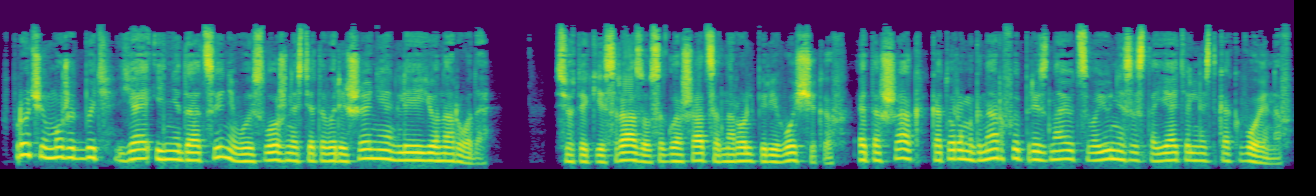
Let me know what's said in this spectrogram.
Впрочем, может быть, я и недооцениваю сложность этого решения для ее народа. Все-таки сразу соглашаться на роль перевозчиков – это шаг, которым гнарфы признают свою несостоятельность как воинов.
